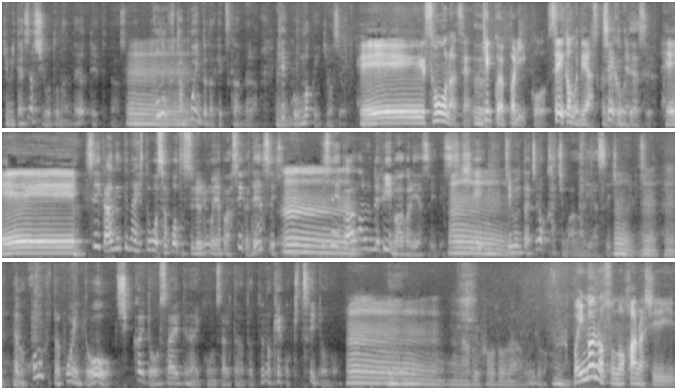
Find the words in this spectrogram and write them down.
君たちの仕事なんだよって言ってたんですよ、うん。この2ポイントだけ掴んだら結構うまくいきますよ、へえそうなんですね、うん。結構やっぱりこう成果も出やすくな成るみたいな。果も出やすい、へえ、うん。成果上げてない人をサポートするよりもやっぱ成果出やすいですようん。ねで成果上がるんでフィーも上がりやすいですしうん。自分たちの価値も上がりやすいじうんゃないですか、うんうんだからこの2ポイントをしっかりと抑えてないコンサルタントっていうのは結構きついと思う。うーん。なるほどなるほど、まあ、今のその話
